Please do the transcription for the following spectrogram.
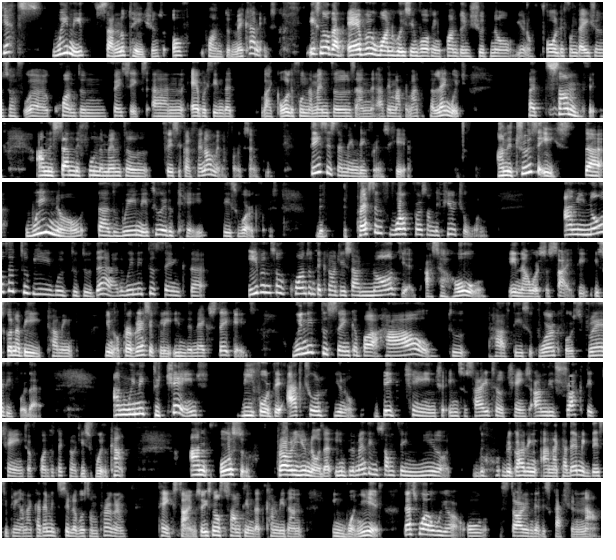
yes, we need some notations of quantum mechanics. It's not that everyone who is involved in quantum should know, you know, all the foundations of uh, quantum physics and everything that, like all the fundamentals and uh, the mathematical language, but something. Understand the fundamental physical phenomena, for example. This is the main difference here. And the truth is that we know that we need to educate this workforce, the, the present workforce and the future one And in order to be able to do that, we need to think that even though quantum technologies are not yet as a whole in our society, it's going to be coming, you know, progressively in the next decades. We need to think about how to have this workforce ready for that. And we need to change before the actual, you know, big change in societal change and disruptive change of quantum technologies will come. And also, probably you know that implementing something new regarding an academic discipline, an academic syllabus and program takes time. So it's not something that can be done in one year. That's why we are all starting the discussion now.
